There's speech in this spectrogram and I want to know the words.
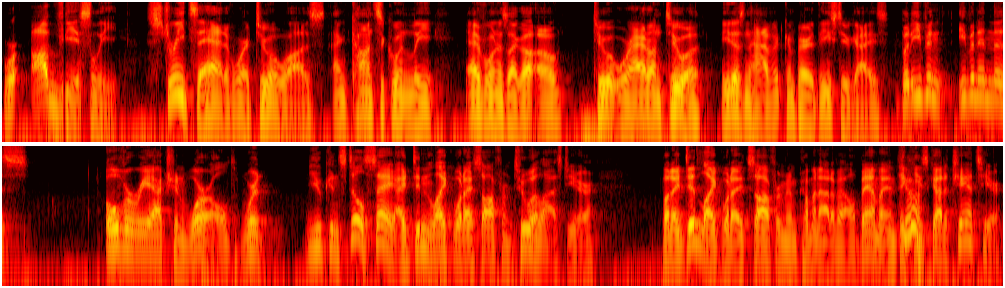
were obviously streets ahead of where Tua was, and consequently, everyone is like, "Uh oh, Tua, we're out on Tua. He doesn't have it compared to these two guys." But even even in this overreaction world, where you can still say I didn't like what I saw from Tua last year, but I did like what I saw from him coming out of Alabama, and think Sure. he's got a chance here.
